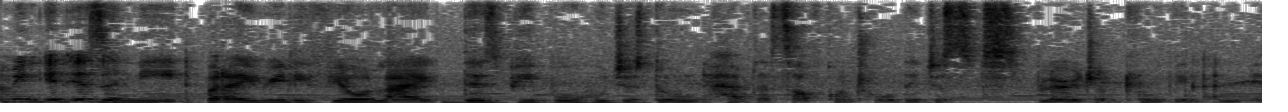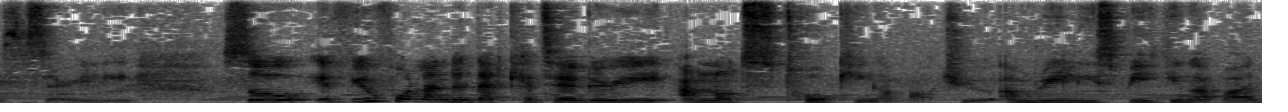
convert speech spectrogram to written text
I mean, it is a need, but I really feel like there's people who just don't have that self-control. They just splurge on clothing unnecessarily. So if you fall under that category, I'm not talking about you. I'm really speaking about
